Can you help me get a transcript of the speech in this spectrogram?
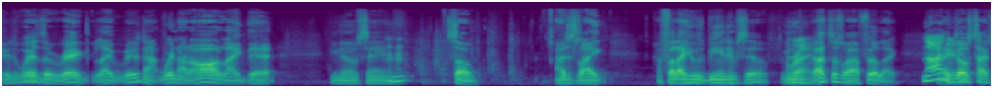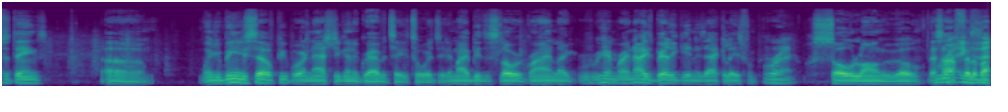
it, where's the reg? Like, we're not we're not all like that. You know what I'm saying? Mm-hmm. So, I just like, I felt like he was being himself. You know? Right. That's just what I feel like. No, I like those types of things. Uh, when you're being yourself, people are naturally going to gravitate towards it. It might be the slower grind. Like him right now, he's barely getting his accolades from Right. so long ago. That's how I feel exactly.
